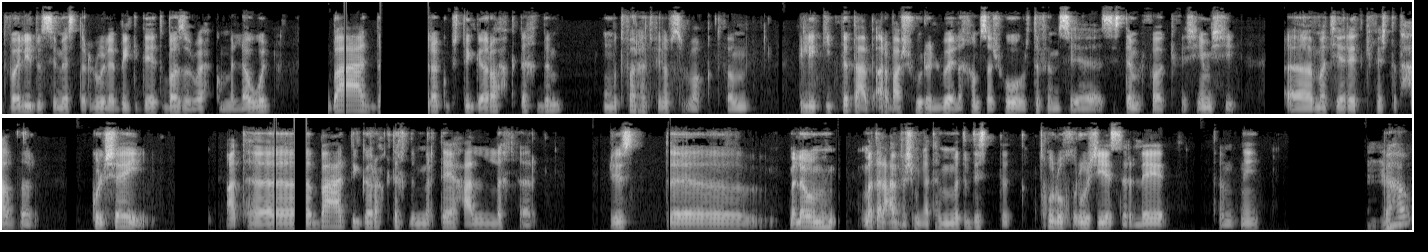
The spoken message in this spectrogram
تفاليدوا ال semestre الاولى بالكدات بازر روحكم من الأول. بعد راك باش تلقى روحك تخدم ومتفرهد في نفس الوقت فهمت؟ اللي كي تتعب أربع شهور الاولى خمسة شهور تفهم système ال fac كيفاش يمشي آه ماتيريات كيفاش تتحضر. كل شيء معناتها بعد تلقى روحك تخدم مرتاح على الأخر. juste آه لو ما تلعبش معناتها ما تبداش تدخلوا خروج ياسر ليه؟ فهمتني؟ كهو.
